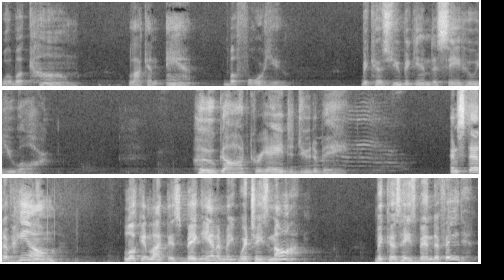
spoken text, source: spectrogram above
will become like an ant before you because you begin to see who you are, who God created you to be. Instead of Him looking like this big enemy, which He's not, because He's been defeated.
